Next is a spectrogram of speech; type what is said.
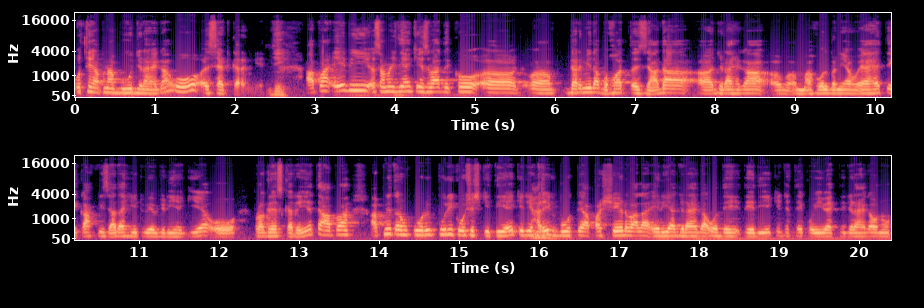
ਉੱਥੇ ਆਪਣਾ ਬੂਥ ਜਿਹੜਾ ਹੈਗਾ ਉਹ ਸੈੱਟ ਕਰਨਗੇ। ਜੀ। ਆਪਾਂ ਇਹ ਵੀ ਸਮਝਦੇ ਹਾਂ ਕਿ ਇਸ ਵਾਰ ਦੇਖੋ ਗਰਮੀ ਦਾ ਬਹੁਤ ਜ਼ਿਆਦਾ ਜਿਹੜਾ ਹੈਗਾ ਮਾਹੌਲ ਬਣਿਆ ਹੋਇਆ ਹੈ ਤੇ ਕਾਫੀ ਜ਼ਿਆਦਾ ਹੀਟ ਵੇਵ ਜਿਹੜੀ ਹੈਗੀ ਹੈ, ਉਹ ਪ੍ਰੋਗਰੈਸ ਕਰ ਰਹੀ ਹੈ ਤੇ ਆਪਾਂ ਆਪਣੀ ਤਰਫ ਪੂਰੀ ਪੂਰੀ ਕੋਸ਼ਿਸ਼ ਕੀਤੀ ਹੈ ਕਿ ਜੀ ਹਰ ਇੱਕ ਬੂਥ ਤੇ ਆਪਾਂ ਸ਼ੇਡ ਵਾਲਾ ਏਰੀਆ ਜਿਹੜਾ ਹੈਗਾ, ਉਹ ਦੇ ਦੇ ਦਈਏ ਕਿ ਜਿੱਥੇ ਕੋਈ ਵਿਅਕਤੀ ਜਿਹੜਾ ਹੈਗਾ ਉਹਨੂੰ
